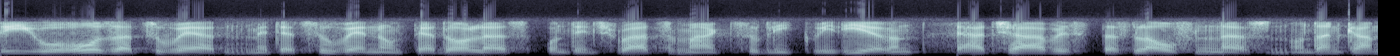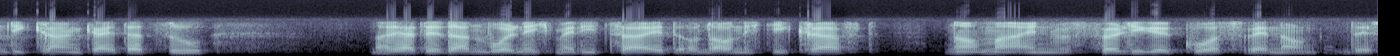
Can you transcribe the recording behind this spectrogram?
rigoroser zu werden mit der Zuwendung der Dollars und den Schwarzmarkt zu liquidieren, hat Chavez das laufen lassen. Und dann kam die Krankheit dazu. Er hatte dann wohl nicht mehr die Zeit und auch nicht die Kraft, nochmal eine völlige Kurswendung des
